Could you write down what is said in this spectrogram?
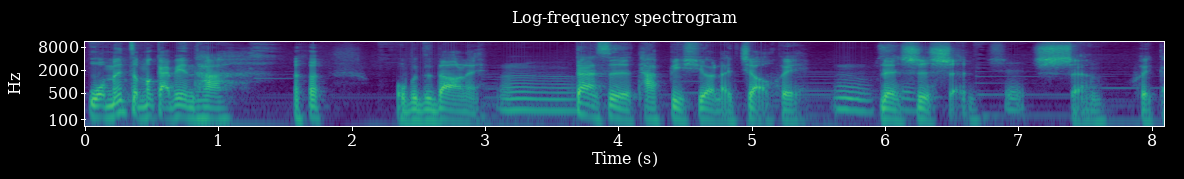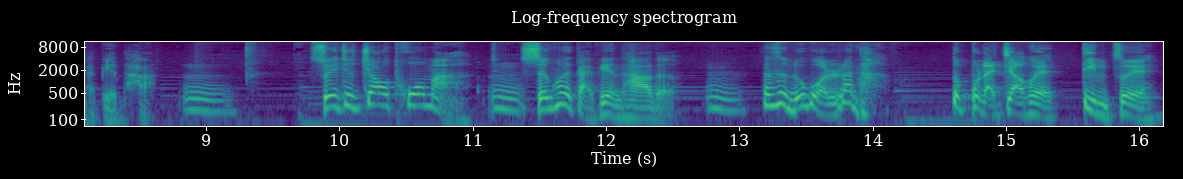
我们怎么改变他，我不知道呢，嗯，但是他必须要来教会。嗯，认识神。是。神会改变他，嗯，所以就交托嘛，嗯，神会改变他的，嗯，但是如果让他都不来教会定罪，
